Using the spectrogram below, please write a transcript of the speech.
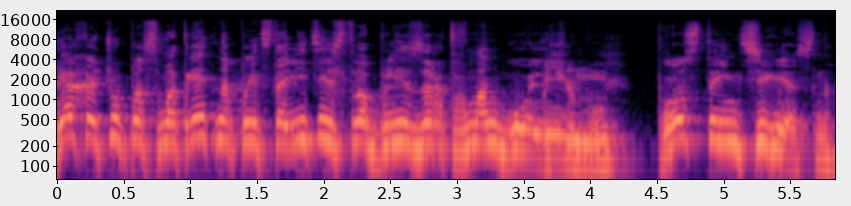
Я хочу посмотреть на представительство Blizzard в Монголии. Почему? Просто интересно.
